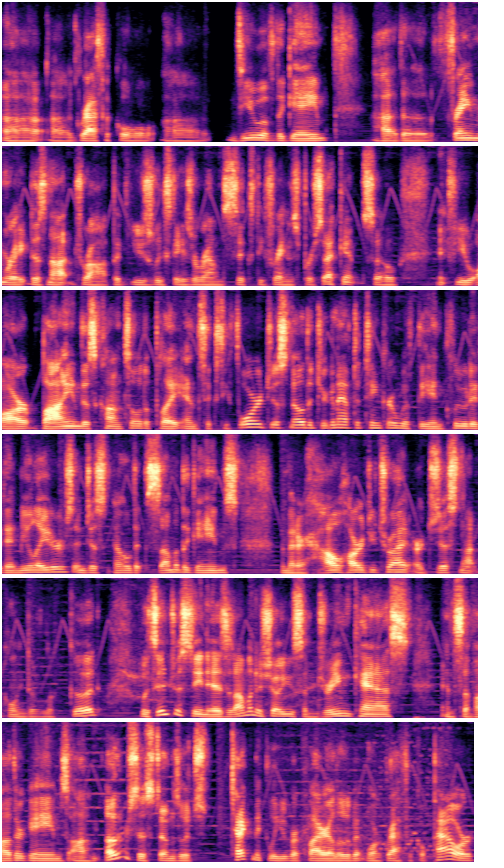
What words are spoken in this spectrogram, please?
uh, uh, graphical uh, view of the game, uh, the frame rate does not drop. It usually stays around 60 frames per second. So if you are buying this console to play N64, just know that you're going to have to tinker with the included emulators and just know that some of the games, no matter how hard you try, are just not going to look good. What's interesting is that I'm going to show you some Dreamcast and some other games on other systems which technically require a little bit more graphical power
